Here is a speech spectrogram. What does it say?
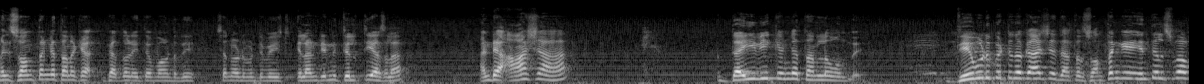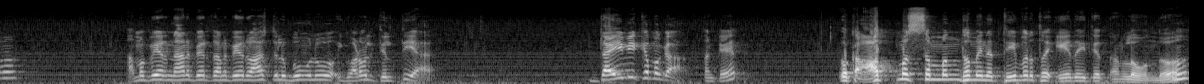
అది సొంతంగా తనకి పెద్దోడైతే బాగుంటుంది చిన్నోడు వింటే వేస్ట్. ఇలాంటివన్నీ తెలుస్తాయి అసలు. అంటే ఆశ దైవికంగా తనలో ఉంది. దేవుడు పెట్టిన ఒక ఆశ అది. అతను సొంతంగా ఏం తెలుసు పాపం? అమ్మ పేరు నాన్న పేరు తన పేరు ఆస్తులు భూములు ఈ గొడవలు తెలుతాయా దైవికముగా అంటే ఒక ఆత్మ సంబంధమైన తీవ్రత ఏదైతే తనలో ఉందో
